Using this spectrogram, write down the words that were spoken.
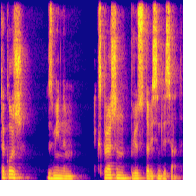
Також змінимо expression плюс 180.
